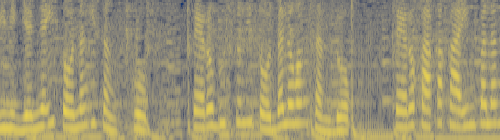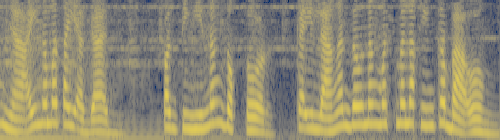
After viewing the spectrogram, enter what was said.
binigyan niya ito ng isang scoop. Pero gusto nito dalawang sandok. Pero kakakain pa lang niya ay namatay agad. Pagtingin ng doktor, kailangan daw ng mas malaking kabaong.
